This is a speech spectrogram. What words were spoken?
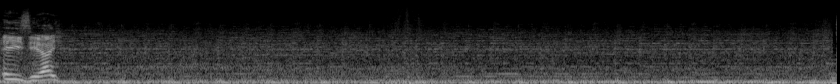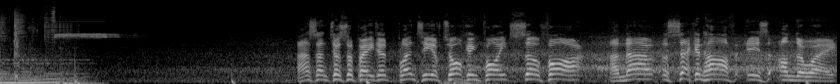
Easy, eh? As anticipated, plenty of talking points so far. And now the second half is underway.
